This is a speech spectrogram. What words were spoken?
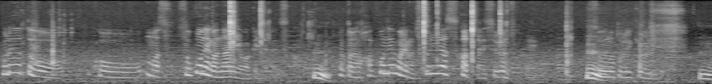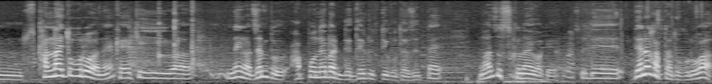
これだとこうまあ底根がないわけじゃないですか。うん。だから発泡粘りも作りやすかったりするんですかね、うん、普通の取り木よりうん、足んないところはねケヤキは根が全部発泡粘りで出るっていうことは絶対まず少ないわけよ。それで出なかったところは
